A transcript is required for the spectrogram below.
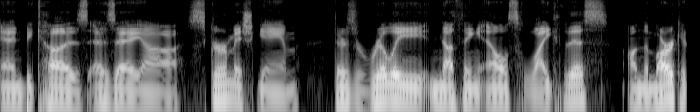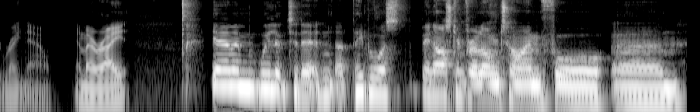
and because as a uh, skirmish game there's really nothing else like this on the market right now. Am I right? Yeah, I mean, we looked at it, and uh, people was been asking for a long time for um,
